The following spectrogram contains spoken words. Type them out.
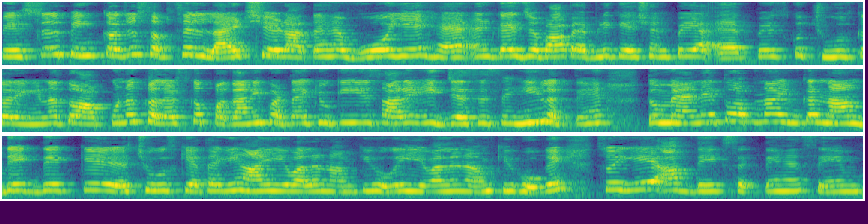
पेस्टल पिंक का जो सबसे लाइट शेड आता है, वो ये है। एंड गाइस जब आप एप्लीकेशन पे या ऐप पे इसको चूज़ करेंगे ना तो आपको ना कलर्स का पता नहीं पड़ता है, क्योंकि ये सारे एक जैसे से ही लगते हैं। तो मैंने तो अपना इनका नाम देख देख के चूज़ किया था कि हाँ ये वाला नाम की हो गई, ये वाला नाम की हो गई। सो ये आप देख सकते हैं सेम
